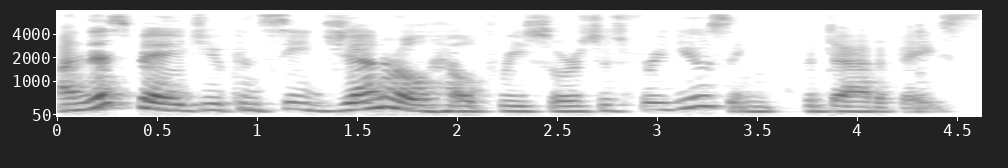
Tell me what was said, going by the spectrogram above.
On this page, you can see general help resources for using the database.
